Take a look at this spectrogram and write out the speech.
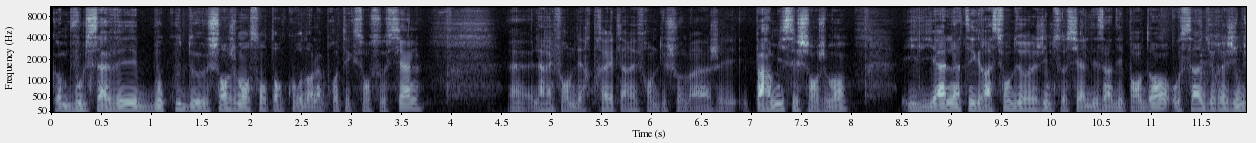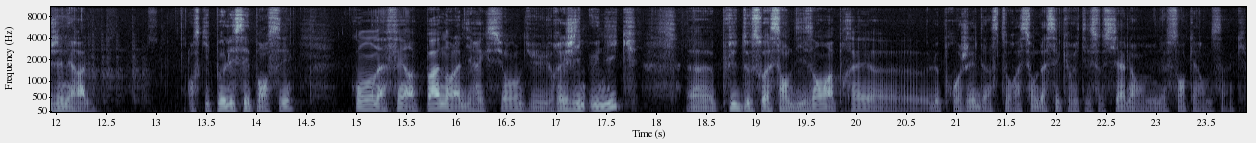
Comme vous le savez, beaucoup de changements sont en cours dans la protection sociale. Euh, la réforme des retraites, la réforme du chômage. Et parmi ces changements, il y a l'intégration du régime social des indépendants au sein du régime général. Ce qui peut laisser penser qu'on a fait un pas dans la direction du régime unique, euh, plus de 70 ans après euh, le projet d'instauration de la sécurité sociale en 1945.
